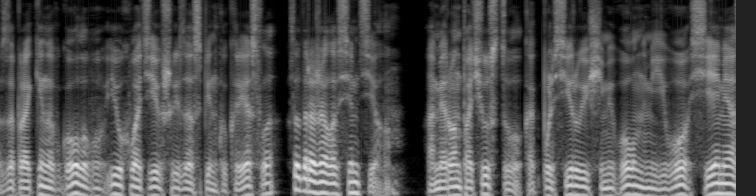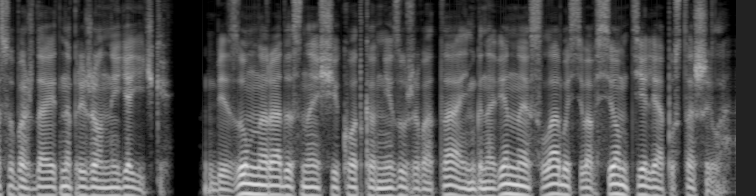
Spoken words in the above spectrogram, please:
Запрокинув голову и ухватившись за спинку кресла, задрожала всем телом. А почувствовал, как пульсирующими волнами его семя освобождает напряженные яички. Безумно радостная щекотка внизу живота и мгновенная слабость во всем теле опустошила.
